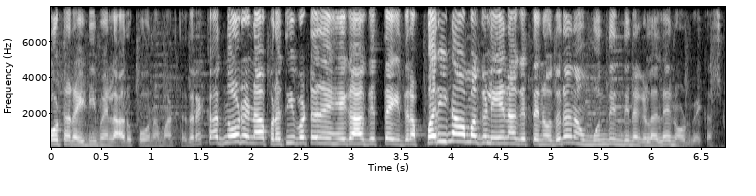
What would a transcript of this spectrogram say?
ವೋಟರ್ ಐ ಡಿ ಮೇಲೆ ಆರೋಪವನ್ನು ಮಾಡ್ತಾ ಇದ್ದಾರೆ. ಅದು ನೋಡೋಣ ಪ್ರತಿಭಟನೆ ಹೇಗಾಗುತ್ತೆ, ಇದರ ಪರಿಣಾಮಗಳು ಏನಾಗುತ್ತೆ ಅನ್ನೋದನ್ನು ನಾವು ಮುಂದಿನ ದಿನಗಳಲ್ಲೇ ನೋಡ್ಬೇಕಷ್ಟೇ.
